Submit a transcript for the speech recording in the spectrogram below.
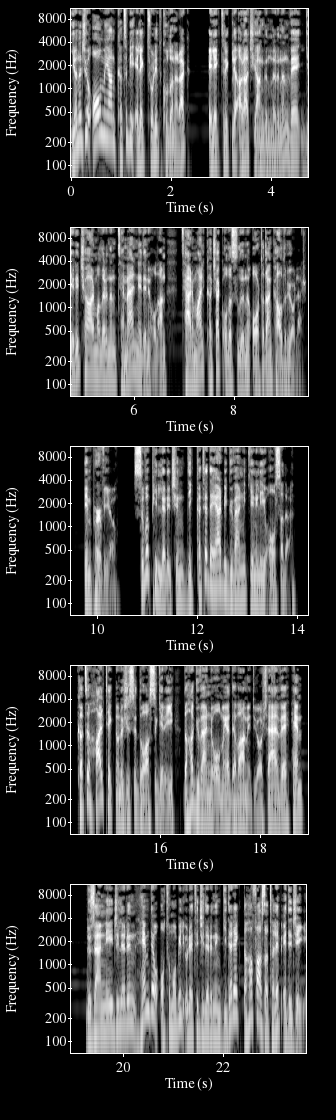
Yanıcı olmayan katı bir elektrolit kullanarak, elektrikli araç yangınlarının ve geri çağırmalarının temel nedeni olan termal kaçak olasılığını ortadan kaldırıyorlar. Impervio, sıvı piller için dikkate değer bir güvenlik yeniliği olsa da, katı hal teknolojisi doğası gereği daha güvenli olmaya devam ediyor ve hem düzenleyicilerin hem de otomobil üreticilerinin giderek daha fazla talep edeceği,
